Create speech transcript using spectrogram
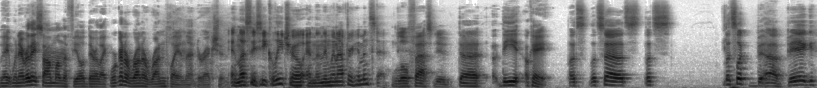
they, whenever they saw him on the field, they're like, "We're gonna run a run play in that direction." unless they see Calitro, and then they went after him instead. a little fast, dude. the the okay let's let's uh let's let's let's look uh, big the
